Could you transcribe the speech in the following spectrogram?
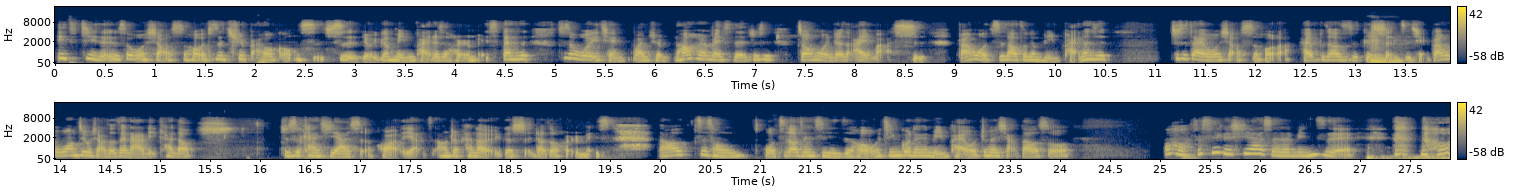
一直记得，就是我小时候就是去百货公司，就是有一个名牌，就是 Hermes。但是就是我以前完全，然后 Hermes 的就是中文叫做爱马仕。反正我知道这个名牌，但是就是在我小时候啦，还不知道是个神之前，反正我忘记我小时候在哪里看到，就是看希腊神话的样子，然后就看到有一个神叫做 Hermes。然后自从我知道这件事情之后，我经过那个名牌，我就会想到说。哦，这是一个希腊神的名字哎，然后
